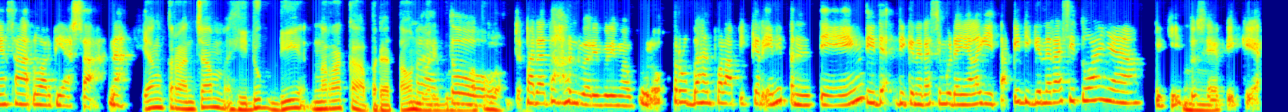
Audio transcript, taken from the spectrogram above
yang sangat luar biasa. Nah, yang terancam hidup di neraka pada tahun betul, 2050. Pada tahun 2050. Perubahan pola pikir ini penting tidak di generasi mudanya lagi, tapi di generasi tuanya. Begitu hmm. saya pikir.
